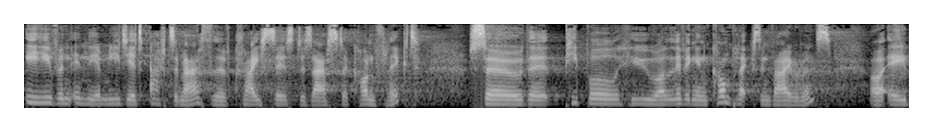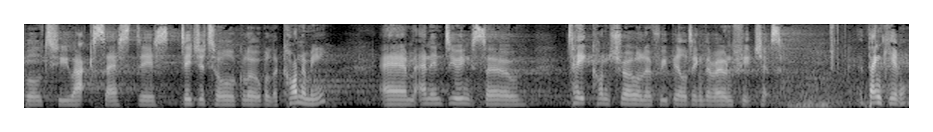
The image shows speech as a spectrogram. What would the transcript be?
even in the immediate aftermath of crisis, disaster, conflict, so that people who are living in complex environments are able to access this digital global economy, um, and in doing so, take control of rebuilding their own futures. Thank you.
